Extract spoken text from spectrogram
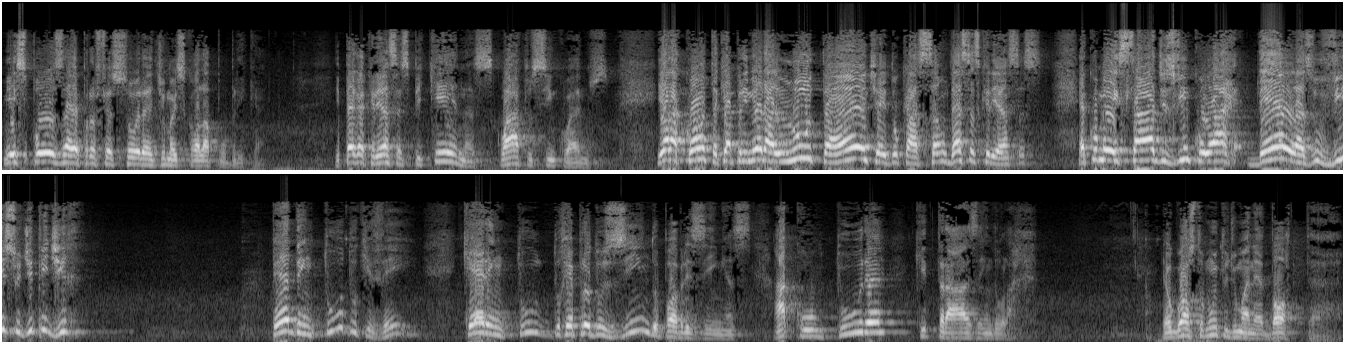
Minha esposa é professora de uma escola pública e pega crianças pequenas, 4, 5 anos. E ela conta que a primeira luta ante a educação dessas crianças é começar a desvincular delas o vício de pedir. Pedem tudo o que vem, querem tudo, reproduzindo, pobrezinhas, a cultura que trazem do lar. Eu gosto muito de uma anedota.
